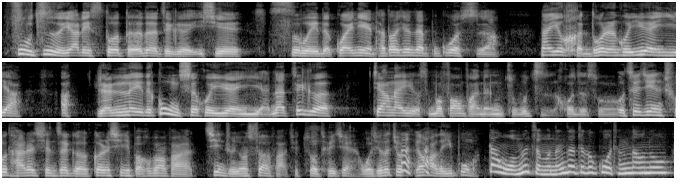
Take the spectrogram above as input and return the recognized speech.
复制亚里士多德的这个一些思维的观念，他到现在不过时啊，那有很多人会愿意啊，啊，人类的共识会愿意啊，那这个。将来有什么方法能阻止，或者说，我最近出台了现这个个人信息保护办法，禁止用算法去做推荐，我觉得就挺好的一步嘛。但我们怎么能在这个过程当中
